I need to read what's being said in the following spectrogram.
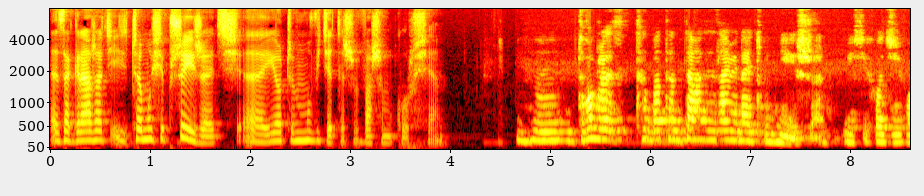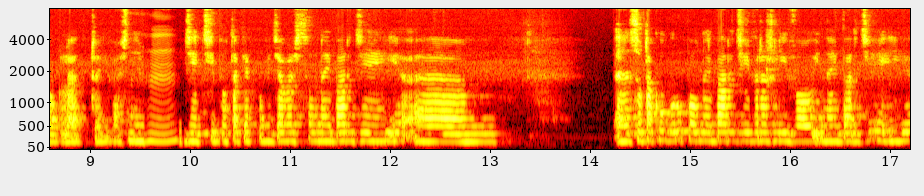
zagrażać i czemu się przyjrzeć e, i o czym mówicie też w waszym kursie. Mhm. To w ogóle jest, chyba ten temat jest dla mnie najtrudniejszy, jeśli chodzi w ogóle, czyli właśnie mhm. dzieci, bo tak jak powiedziałaś, są najbardziej, um, są taką grupą najbardziej wrażliwą i najbardziej,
